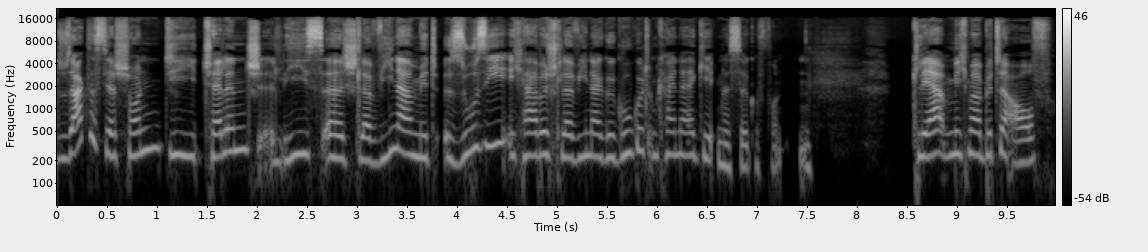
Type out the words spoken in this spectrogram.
Du sagtest ja schon, die Challenge hieß äh, Schlawiner mit Susi. Ich habe Schlawiner gegoogelt und keine Ergebnisse gefunden. Klär mich mal bitte auf.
